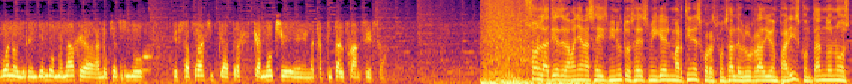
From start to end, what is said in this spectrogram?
bueno, y rindiendo homenaje a, a lo que ha sido esta trágica, trágica noche en la capital francesa. Son las 10 de la mañana, 6 minutos. Es Miguel Martínez, corresponsal de Blue Radio en París, contándonos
